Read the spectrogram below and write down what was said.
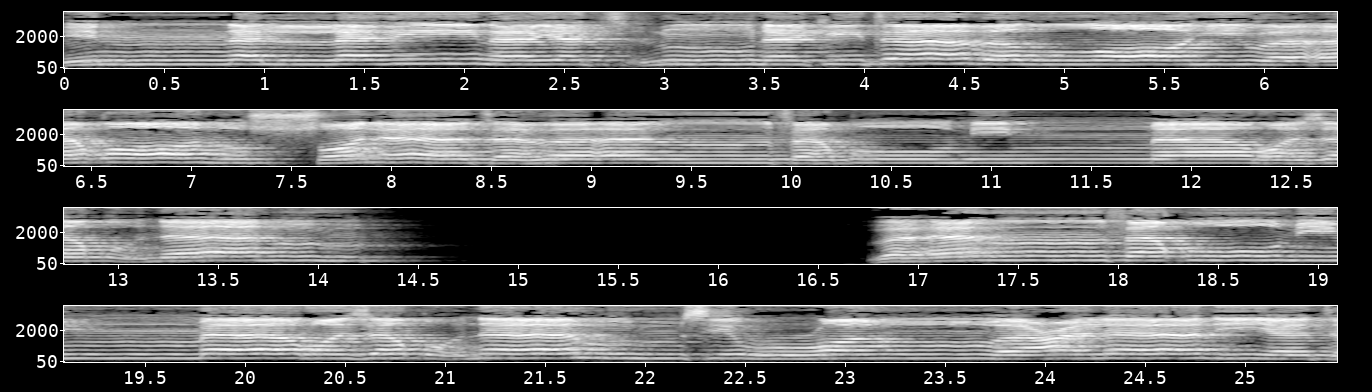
إن الذين يتلون كتاب الله وأقاموا الصلاة وأنفقوا مما رزقناهم وأنفقوا مما رزقناهم سرا ثانية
